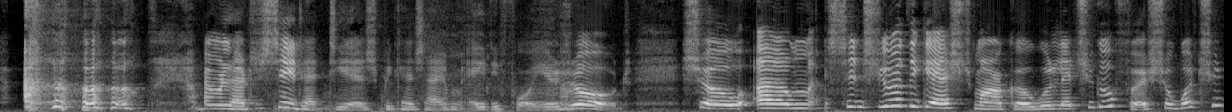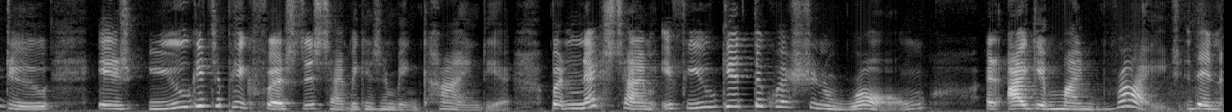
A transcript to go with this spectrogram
I'm allowed to say that, dears, because I'm 84 years old. So, um, since you're the guest, Marco, we'll let you go first. So, what you do is you get to pick first this time because I'm being kind, dear. But next time, if you get the question wrong, and I get mine right, then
